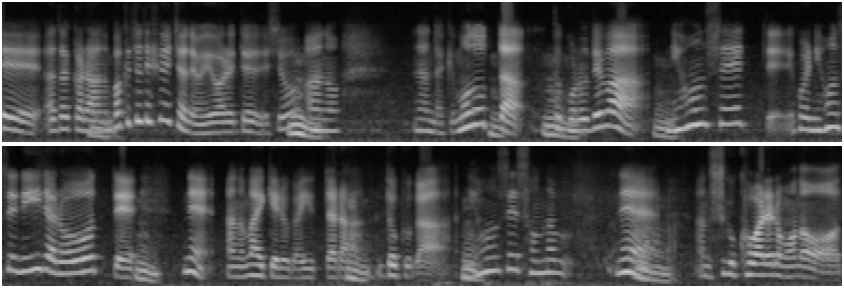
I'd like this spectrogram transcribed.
てあだからあの、うん。バック・トゥ・ザ・フューチャーでも言われてるでしょ、うん。あのなんだっけ戻ったところでは、うん。日本製ってこれ日本製でいいだろうって、うん。ねあのマイケルが言ったら、うん。ドクが、うん。日本製そんなね、あのすぐ壊れるもの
